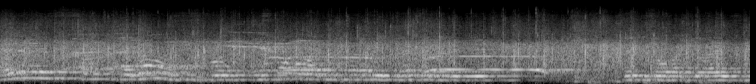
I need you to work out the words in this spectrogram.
And from Thank you so much, guys.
